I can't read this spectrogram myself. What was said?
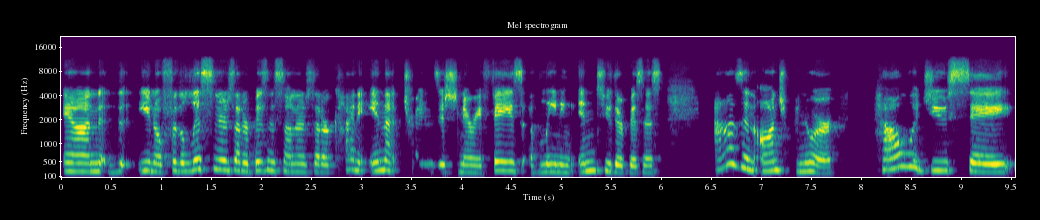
And the, you know, for the listeners that are business owners that are kind of in that transitionary phase of leaning into their business, as an entrepreneur, how would you say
